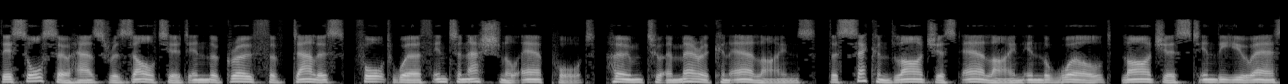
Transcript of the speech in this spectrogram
This also has resulted in the growth of Dallas-Fort Worth International Airport, home to American Airlines, the second largest airline in the world, largest in the U.S.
